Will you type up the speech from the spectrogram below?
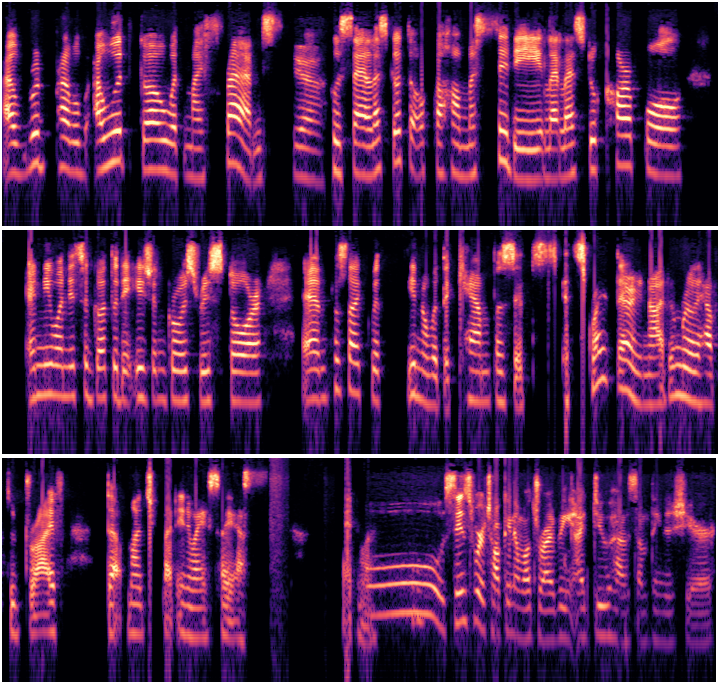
I would probably I would go with my friends Yeah. who say, "Let's go to Oklahoma City. Like let's do carpool." Anyone needs to go to the Asian grocery store, and just like with you know with the campus it's it's right there you know i don't really have to drive that much but anyway so yes anyway Oh, since we're talking about driving, I do have something to share.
